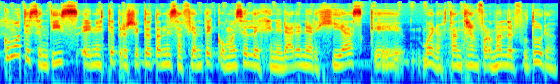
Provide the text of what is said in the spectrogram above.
¿Cómo te sentís en este proyecto tan desafiante como es el de generar energías que, bueno, están transformando el futuro?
